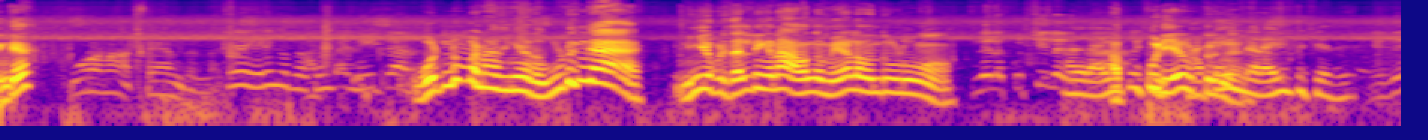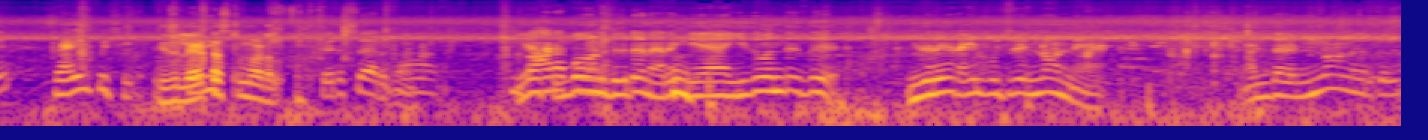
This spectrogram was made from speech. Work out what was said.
எங்க? ஒன்றும் பண்ணாதீங்க அதை விடுங்க நீங்கள் இப்படி தள்ளினீங்கன்னா அவங்க மேலே வந்து விழுவோம் இல்லை இல்லை குச்சியில் அது ரயில் குச்சி. அப்படியே விட்டுருங்க. இது லேட்டஸ்ட் மாடல் பெருசாக இருக்கும். ஏன் கும்பகோணத்துக்கிட்ட நிறைய இது வந்து இது. இதுலேயே ரயில் குச்சியில் இன்னொன்று அந்த இன்னொன்று இருக்குது.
